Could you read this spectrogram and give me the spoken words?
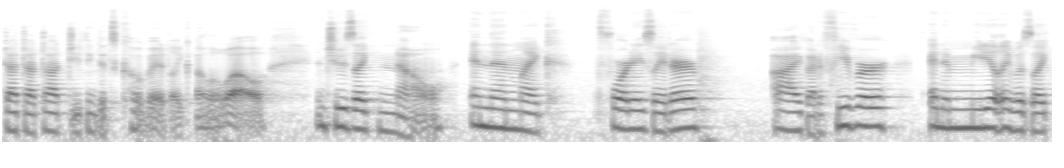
Dot dot dot. Do you think it's COVID? Like LOL. And she was like, no. And then like four days later, I got a fever and immediately was like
